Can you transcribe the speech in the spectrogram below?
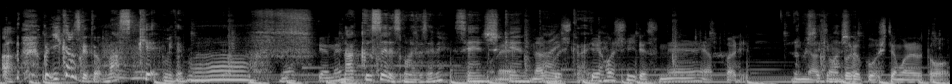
あこれイカロスが言ったらなすけみたいな。ああ、ナスケね。なくせですごめんなさいね。選手ね権大なくして会、ほしいですね、やっぱり。みんなその努力をしてもらえると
